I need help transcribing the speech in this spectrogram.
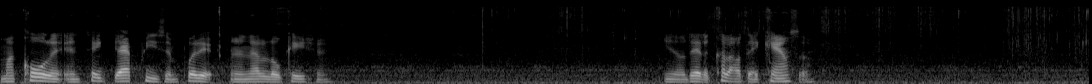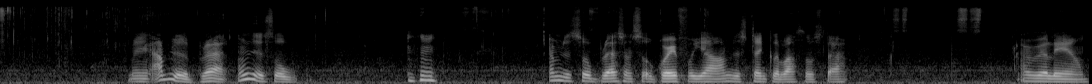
my colon and take that piece and put it in another location. You know, to cut out that cancer. Man, I'm just blessed. I'm just so. I'm just so blessed and so grateful, y'all. I'm just thinking about some stuff. I really am.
